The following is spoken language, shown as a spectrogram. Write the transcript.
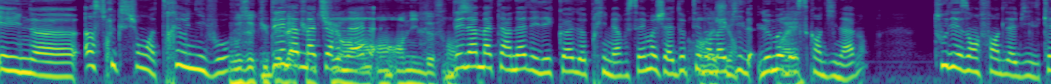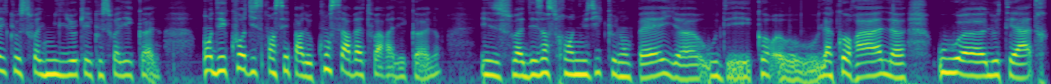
et une euh, instruction à très haut niveau Vous occupez dès de la, la maternelle, en, en, Ile-de-France. Dès la maternelle et l'école primaire. Vous savez, moi j'ai adopté En dans région. ma ville le modèle Ouais. scandinave. Tous les enfants de la ville, quel que soit le milieu, quelle que soit l'école, ont des cours dispensés par le conservatoire à l'école, et soit des instruments de musique que l'on paye, euh, ou des chor- ou la chorale, euh, ou euh, le théâtre.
